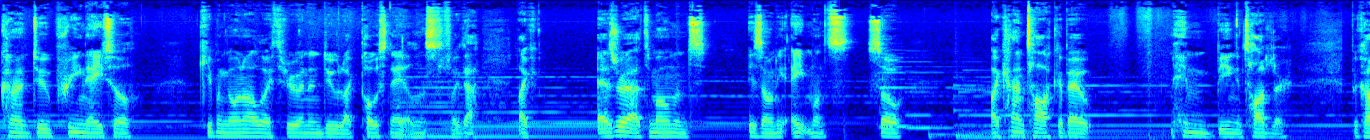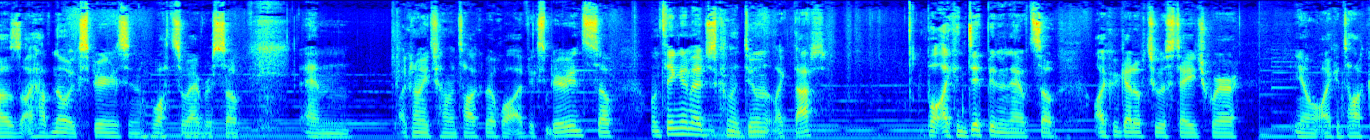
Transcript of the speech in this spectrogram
kind of do prenatal keep on going all the way through and then do like postnatal and stuff like that. Like Ezra at the moment is only eight months, so I can't talk about him being a toddler because I have no experience in it whatsoever. So um I can only kind of talk about what I've experienced. So I'm thinking about just kind of doing it like that. But I can dip in and out, so I could get up to a stage where, you know, I can talk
